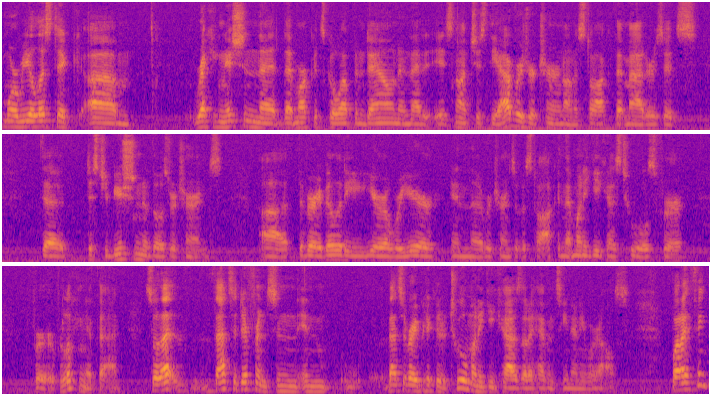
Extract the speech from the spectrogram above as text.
more realistic um, recognition that, that markets go up and down and that it's not just the average return on a stock that matters, it's the distribution of those returns, uh, the variability year over year in the returns of a stock, and that MoneyGeek has tools for, for, for looking at that. So that that's a difference in, in that's a very particular tool MoneyGeek has that I haven't seen anywhere else. But I think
